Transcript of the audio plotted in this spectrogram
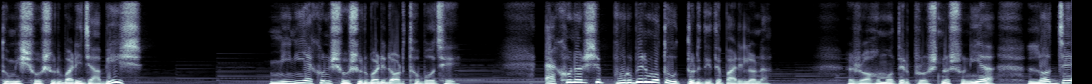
তুমি শ্বশুরবাড়ি যাবিস? মিনি এখন শ্বশুরবাড়ির অর্থ বোঝে। এখন আর সে পূর্বের মতো উত্তর দিতে পারিল না। রহমতের প্রশ্ন শুনিয়া লজ্জায়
